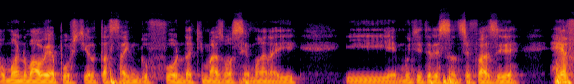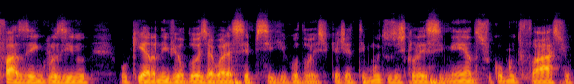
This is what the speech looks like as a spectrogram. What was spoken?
o manual e a apostila está saindo do forno daqui mais uma semana aí e é muito interessante você fazer, refazer inclusive o que era nível 2 e agora é Ser Psíquico 2, que a gente tem muitos esclarecimentos, ficou muito fácil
